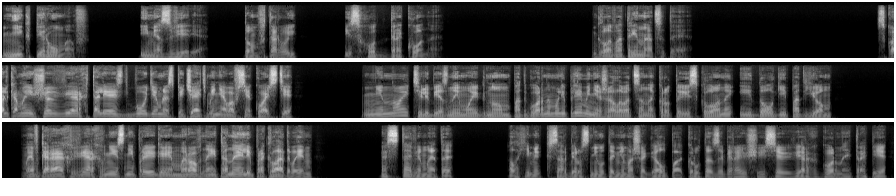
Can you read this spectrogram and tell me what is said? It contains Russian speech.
Ник Перумов. Имя зверя. Том 2. Исход дракона. Глава 13. «Сколько мы еще вверх-то лезть будем, распечать меня во все кости?» «Не нойте, любезный мой гном, подгорному ли племени жаловаться на крутые склоны и долгий подъем?» «Мы в горах вверх-вниз не прыгаем, мы ровные тоннели прокладываем». «Оставим это», Алхимик Ксарберус неутомимо шагал по круто забирающейся вверх горной тропе.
